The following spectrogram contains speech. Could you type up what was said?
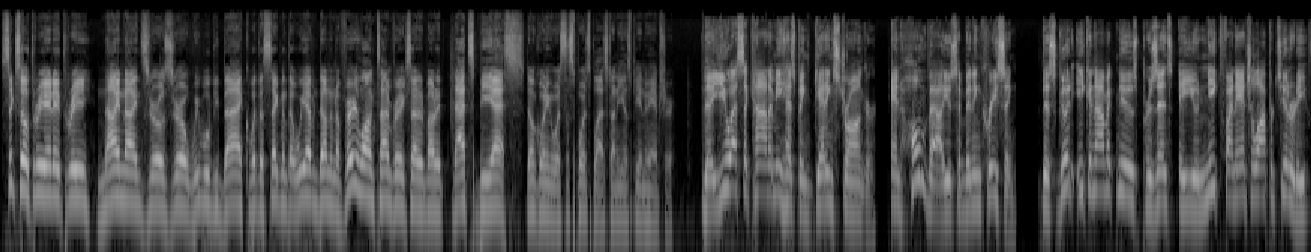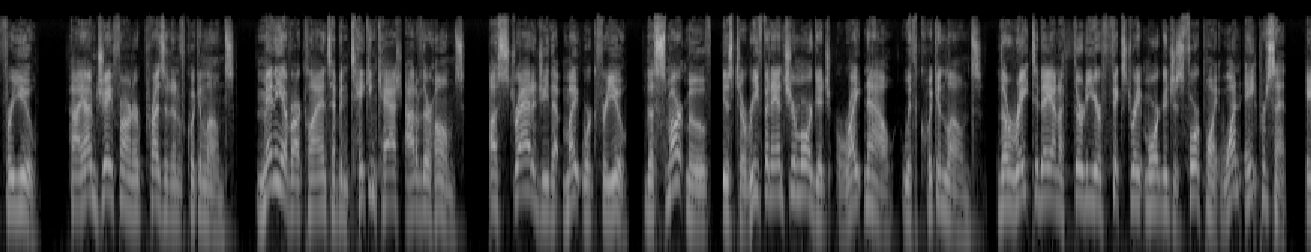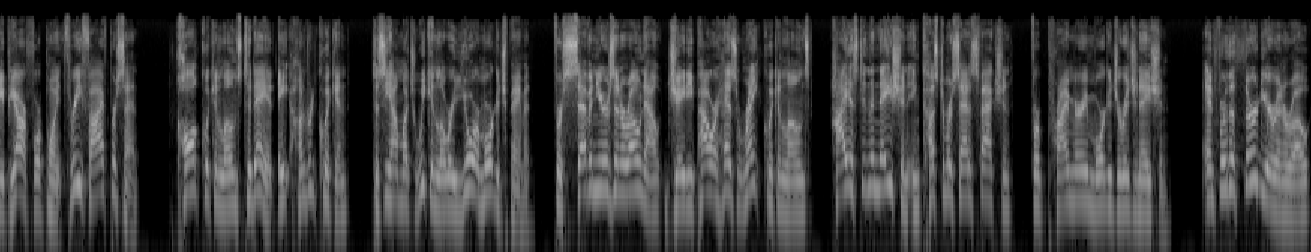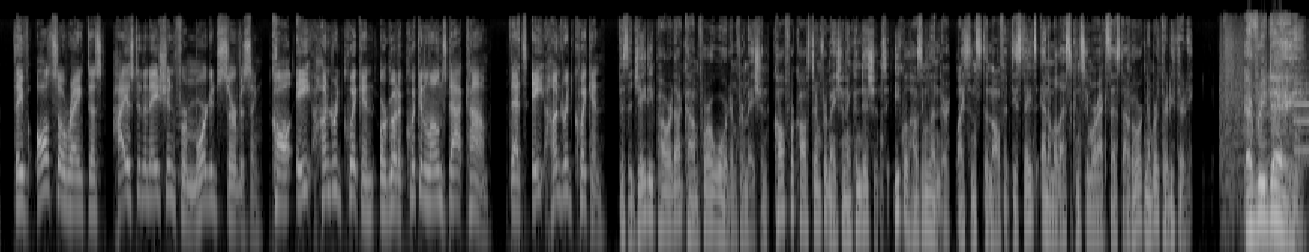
603-883-9900. We will be back with a segment that we haven't done in a very long time. Very excited about it. That's BS. Don't go anywhere. It's the Sports Blast on ESPN New Hampshire. The U.S. economy has been getting stronger, and home values have been increasing. This good economic news presents a unique financial opportunity for you. Hi, I'm Jay Farner, president of Quicken Loans. Many of our clients have been taking cash out of their homes, a strategy that might work for you. The smart move is to refinance your mortgage right now with Quicken Loans. The rate today on a 30 year fixed rate mortgage is 4.18%, APR 4.35%. Call Quicken Loans today at 800 Quicken to see how much we can lower your mortgage payment. For seven years in a row now, JD Power has ranked Quicken Loans highest in the nation in customer satisfaction for primary mortgage origination. And for the third year in a row, they've also ranked us highest in the nation for mortgage servicing. Call 800 Quicken or go to QuickenLoans.com. That's 800 Quicken. Visit jdpower.com for award information. Call for cost information and conditions. Equal housing lender. Licensed in all 50 states. NMLS ConsumerAccess.org number 3030. Every day,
